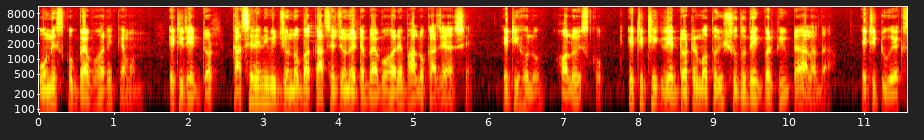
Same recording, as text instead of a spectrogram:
কোন স্কোপ ব্যবহারে কেমন। এটি রেড ডট কাছের এনিমির জন্য বা কাছের জন্য এটা ব্যবহারে ভালো কাজে আসে। এটি হলো হলো স্কোপ এটি ঠিক রেড ডটের মতোই, শুধু দেখবার ভিউটা আলাদা। এটি টু এক্স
